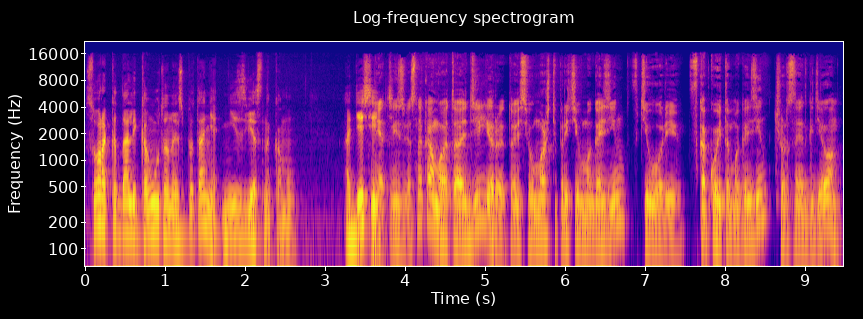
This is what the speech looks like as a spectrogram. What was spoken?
40 отдали кому-то на испытание, неизвестно кому. А 10... Нет, неизвестно кому, это дилеры. То есть вы можете прийти в магазин, в теории, в какой-то магазин, черт знает где он.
